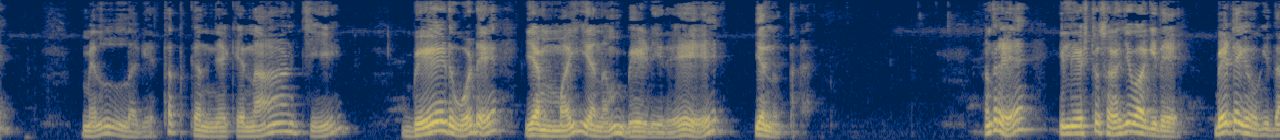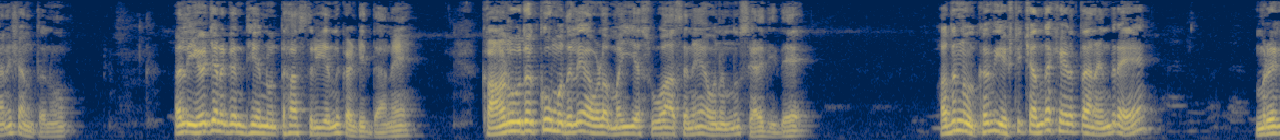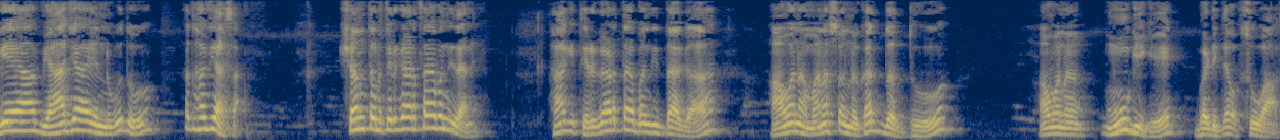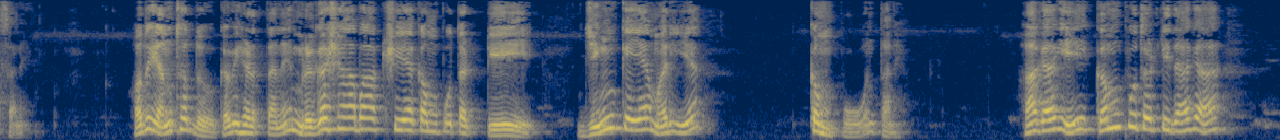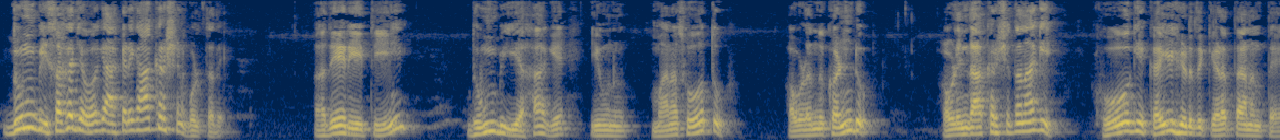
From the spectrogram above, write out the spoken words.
ಮೆಲ್ಲಗೆ ತತ್ಕನ್ಯಕ್ಕೆ ನಾಣ್ಚಿ ಬೇಡುವಡೆ ಎಮ್ಮಯ್ಯನಂ ಬೇಡಿರೇ ಎನ್ನುತ್ತಾಳೆ. ಅಂದರೆ ಇಲ್ಲಿ ಎಷ್ಟು ಸಹಜವಾಗಿದೆ. ಬೇಟೆಗೆ ಹೋಗಿದ್ದಾನೆ ಶಂತನು. ಅಲ್ಲಿ ಯೋಜನಗಂಧಿ ಅನ್ನುವಂತಹ ಸ್ತ್ರೀಯನ್ನು ಕಂಡಿದ್ದಾನೆ. ಕಾಣುವುದಕ್ಕೂ ಮೊದಲೇ ಅವಳ ಮೈಯ ಸುವಾಸನೆ ಅವನನ್ನು ಸೆಳೆದಿದೆ. ಅದನ್ನು ಕವಿ ಎಷ್ಟು ಚಂದ ಕೇಳ್ತಾನೆ ಅಂದರೆ, ಮೃಗೆಯ ವ್ಯಾಜ ಎನ್ನುವುದು ಅದು ಹವ್ಯಾಸ. ಶಂತನು ತಿರುಗಾಡ್ತಾ ಬಂದಿದ್ದಾನೆ. ಹಾಗೆ ತಿರುಗಾಡ್ತಾ ಬಂದಿದ್ದಾಗ ಅವನ ಮನಸ್ಸನ್ನು ಕದ್ದದ್ದು ಅವನ ಮೂಗಿಗೆ ಬಡಿದ ಸುವಾಸನೆ. ಅದು ಎಂಥದ್ದು? ಕವಿ ಹೇಳ್ತಾನೆ ಮೃಗಶಾಭಾಕ್ಷಿಯ ಕಂಪು ತಟ್ಟಿ, ಜಿಂಕೆಯ ಮರಿಯ ಕಂಪು ಅಂತಾನೆ. ಹಾಗಾಗಿ ಕಂಪು ತಟ್ಟಿದಾಗ ದುಂಬಿ ಸಹಜವಾಗಿ ಆ ಕಡೆಗೆ ಆಕರ್ಷಣೆಗೊಳ್ತದೆ. ಅದೇ ರೀತಿ ದುಂಬಿಯ ಹಾಗೆ ಇವನು ಮನಸೋತು, ಅವಳನ್ನು ಕಂಡು, ಅವಳಿಂದ ಆಕರ್ಷಿತನಾಗಿ ಹೋಗಿ ಕೈ ಹಿಡಿದು ಕೇಳುತ್ತಾನಂತೆ,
